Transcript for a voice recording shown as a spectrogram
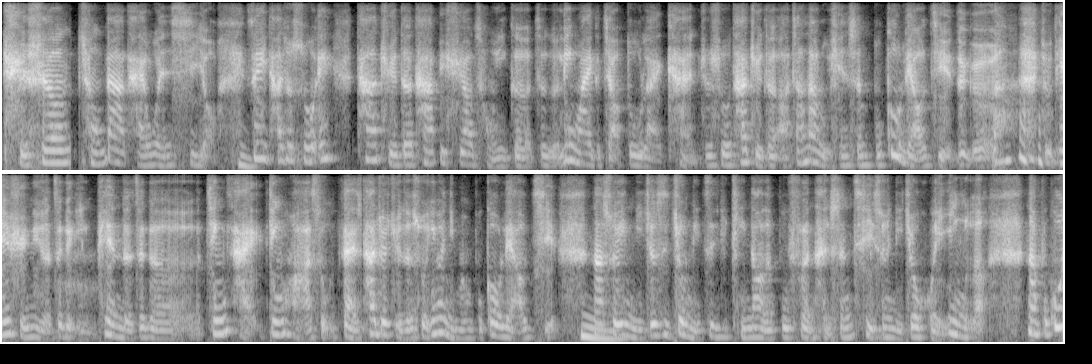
学生，成大台文系哦，所以他就说，哎，他觉得他必须要从一个这个另外一个角度来看，就是说他觉得啊，张大鲁先生不够了解这个《九天玄女》的这个影片的这个精彩精华所在，他就觉得说，因为你们不够了解，那所以你就是就你自己听到的部分很生气，所以你就回应了。那不过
